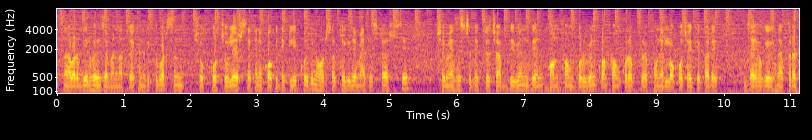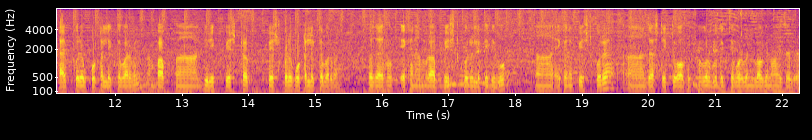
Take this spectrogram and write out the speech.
আপনার আবার বের হয়ে যাবেন না। তো এখানে দেখতে পাচ্ছেন কোড চলে আসছে এখানে কপিতে ক্লিক করবেন হোয়াটসঅ্যাপ থেকে যে মেসেজটা আসছে, সেই মেসেজটাতে একটা চাপ দিবেন দেন কনফার্ম করবেন। কনফার্ম করার পরে ফোনের লকও চাইতে পারে। যাই হোক, এখানে আপনারা টাইপ করে কোডটা লিখতে পারবেন বা ডিরেক্ট পেস্টটা পেস্ট করে কোডটা লিখতে পারবেন। তো যাই হোক, এখানে আমরা পেস্ট করে লিখে দিব। এখানে পেস্ট করে জাস্ট একটু অপেক্ষা করব, দেখতে পারবেন লগ ইন হয়ে যাবে।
